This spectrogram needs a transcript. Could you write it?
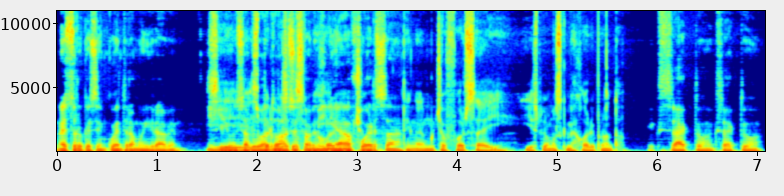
nuestro que se encuentra muy grave. Y Sí, un saludo a toda su familia, mucho. fuerza. Tengan mucha fuerza y, y esperemos que mejore pronto. Exacto, exacto.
